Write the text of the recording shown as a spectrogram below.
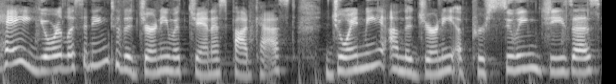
hey, you're listening to the Journey with Janice podcast. Join me on the journey of pursuing Jesus,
